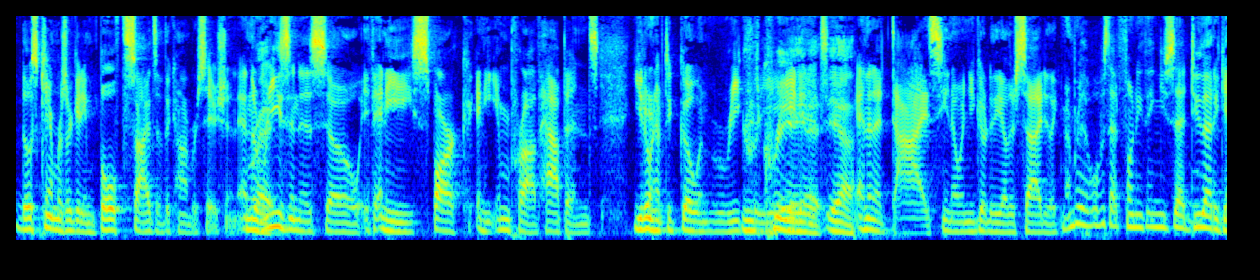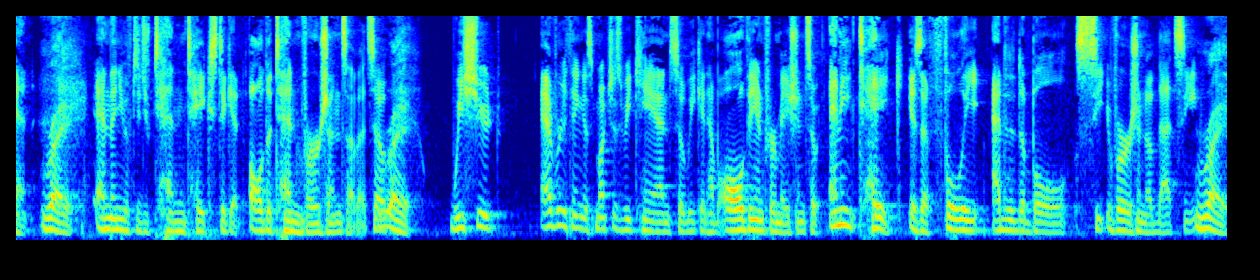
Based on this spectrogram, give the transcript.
Those cameras are getting both sides of the conversation. And the Right. reason is so if any spark, any improv happens, you don't have to go and recreate Recreate it. it, yeah. And then it dies. You know, when you go to the other side, you're like, remember what was that funny thing you said? Do that again. Right. And then you have to do 10 takes to get all the 10 versions of it. So Right. we shoot everything as much as we can so we can have all the information. So any take is a fully editable version of that scene. Right.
